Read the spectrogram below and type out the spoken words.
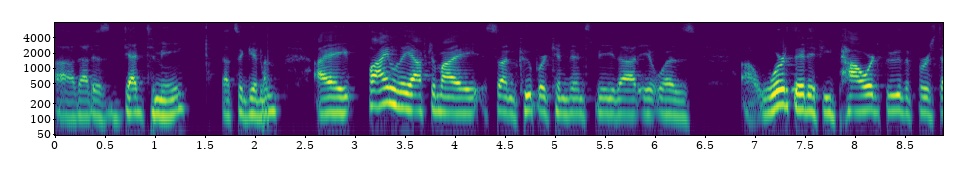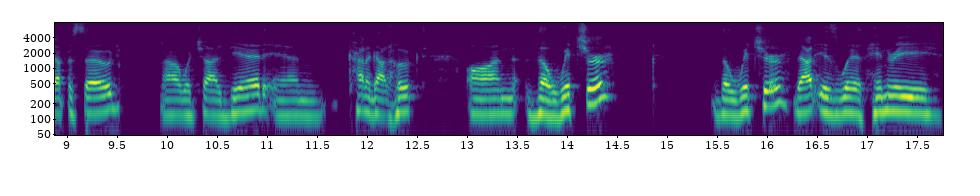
Uh, that is Dead to Me. That's a good one. I finally, after my son Cooper convinced me that it was uh, worth it if you powered through the first episode, uh, which I did and kind of got hooked on The Witcher. The Witcher, that is with Henry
